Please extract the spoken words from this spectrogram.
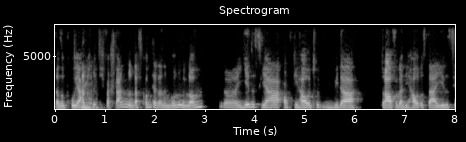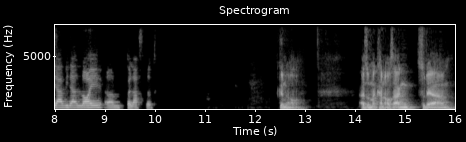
Also pro Jahr genau. habe ich richtig verstanden und das kommt ja dann im Grunde genommen äh, jedes Jahr auf die Haut wieder drauf oder die Haut ist da jedes Jahr wieder neu ähm, belastet. Genau. Also man kann auch sagen, zu der,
